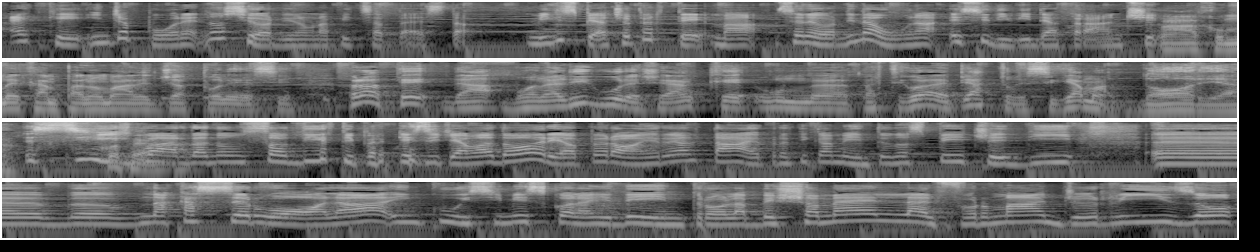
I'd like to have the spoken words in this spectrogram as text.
è che in Giappone non si ordina una pizza a testa. Mi dispiace per te, ma se ne ordina una e si divide a tranci. Ah, con me campano male i giapponesi. Però a te da Buona Ligure c'è anche un eh, particolare piatto che si chiama Doria. Sì, Cos'è? guarda, non so dirti perché si chiama Doria, però in realtà è praticamente una specie di eh, una casseruola in cui si mescola dentro la besciamella, il formaggio, il riso.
